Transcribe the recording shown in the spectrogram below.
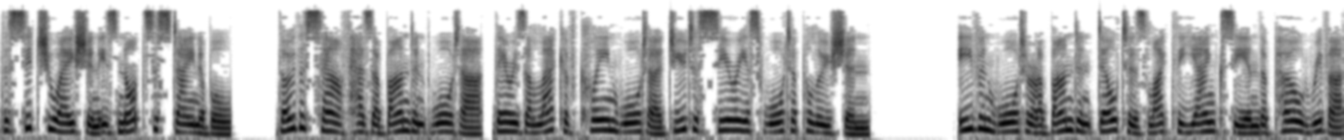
The situation is not sustainable. Though the south has abundant water, there is a lack of clean water due to serious water pollution. Even water-abundant deltas like the Yangtze and the Pearl River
